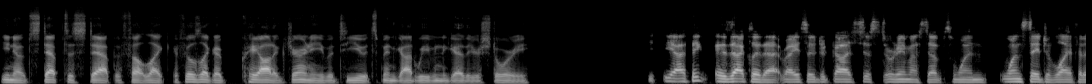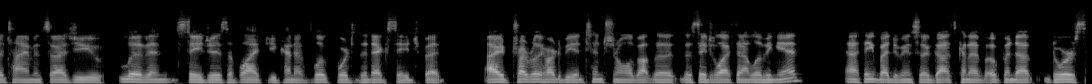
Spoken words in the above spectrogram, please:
you know, step to step? It felt like it feels like a chaotic journey, but to you, it's been God weaving together your story. Yeah, I think exactly that, right? So God's just ordaining my steps one one stage of life at a time. And so as you live in stages of life, you kind of look forward to the next stage. But I try really hard to be intentional about the the stage of life that I'm living in. And I think by doing so, God's kind of opened up doors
